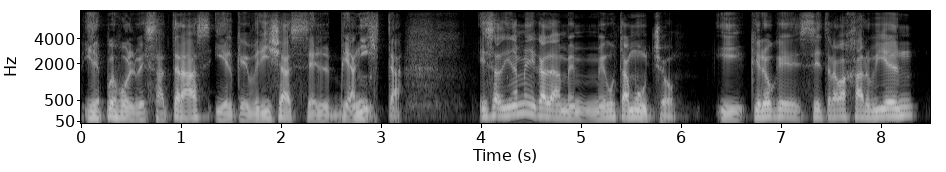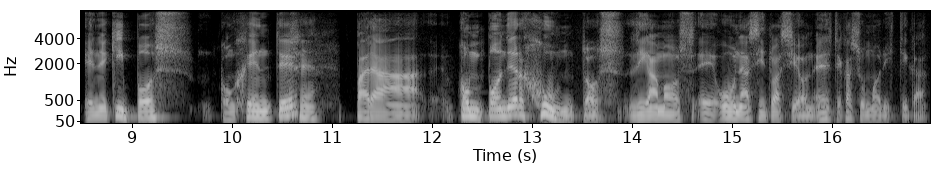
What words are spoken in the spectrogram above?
Y después vuelves atrás y el que brilla es el pianista. Esa dinámica la- me, me gusta mucho y creo que sé trabajar bien en equipos con gente Sí. para componer juntos, digamos, eh, una situación, en este caso humorística.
